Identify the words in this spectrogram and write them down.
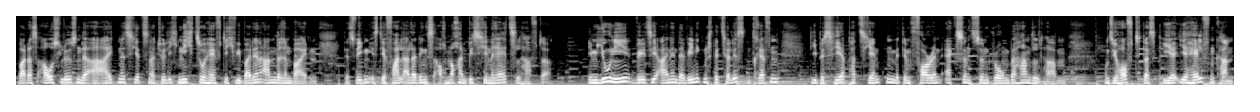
war das auslösende Ereignis jetzt natürlich nicht so heftig wie bei den anderen beiden. Deswegen ist ihr Fall allerdings auch noch ein bisschen rätselhafter. Im Juni will sie einen der wenigen Spezialisten treffen, die bisher Patienten mit dem Foreign Accent Syndrome behandelt haben. Und sie hofft, dass er ihr helfen kann,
